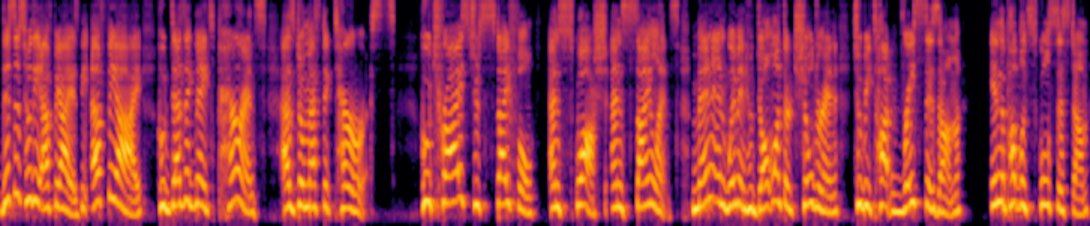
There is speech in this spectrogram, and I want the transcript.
This is who the FBI is. The FBI who designates parents as domestic terrorists who tries to stifle and squash and silence men and women who don't want their children to be taught racism in the public school system.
